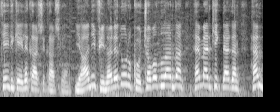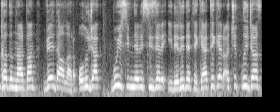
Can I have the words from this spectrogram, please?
tehlikeyle karşı karşıya. Yani finale doğru Koçovalılardan hem erkeklerden hem kadınlardan vedalar olacak. Bu isimleri sizlere ileride teker teker açıklayacağız.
